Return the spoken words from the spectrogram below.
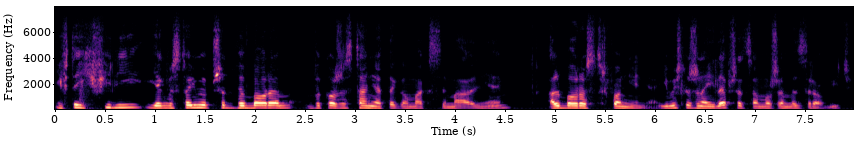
I w tej chwili jakby stoimy przed wyborem wykorzystania tego maksymalnie albo roztrwonienia. I myślę, że najlepsze, co możemy zrobić,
